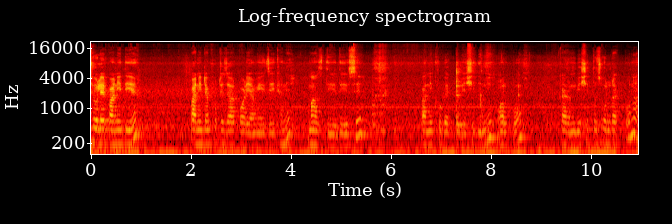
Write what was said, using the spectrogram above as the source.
ঝোলের পানি দিয়ে, পানিটা ফুটে যাওয়ার পরে আমি এই যে এখানে মাছ দিয়ে দিয়েছি। পানি খুব একটা বেশি দিনই অল্প, কারণ বেশি তো ঝোল রাখব না।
